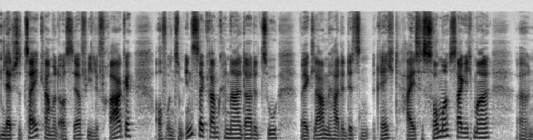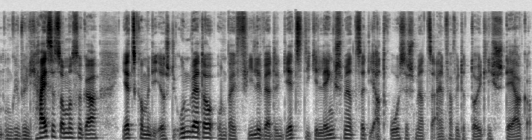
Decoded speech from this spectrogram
In letzter Zeit kamen auch sehr viele Fragen auf unserem Instagram-Kanal da dazu, weil klar, wir hatten jetzt einen recht heißen Sommer, sage ich mal, äh, ein ungewöhnlich heißer Sommer sogar. Jetzt kommen die ersten Unwetter und bei vielen werden jetzt die Gelenkschmerzen, die Arthroseschmerzen einfach wieder deutlich stärker.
